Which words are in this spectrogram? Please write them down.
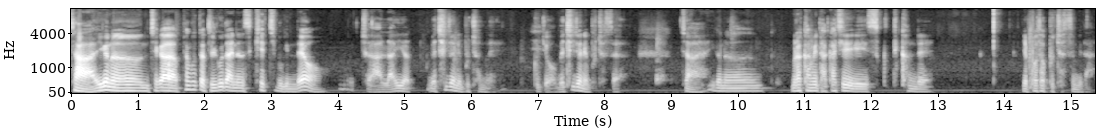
자, 이거는 제가 평소 때 들고 다니는 스케치북인데요. 자, 라이엇 며칠 전에 붙였네. 그죠? 며칠 전에 붙였어요. 자, 이거는 무라카미 다카시 스티커인데 예뻐서 붙였습니다.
